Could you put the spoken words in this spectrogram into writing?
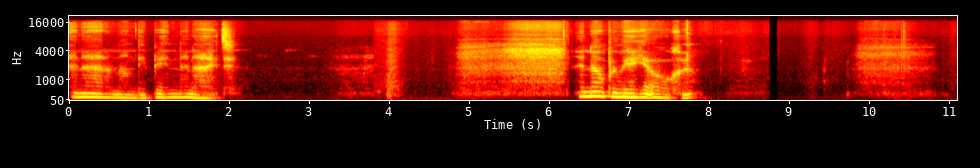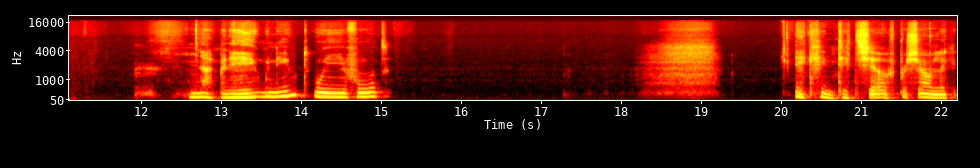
En adem dan diep in en uit. En open weer je ogen. Nou, ik ben heel benieuwd hoe je je voelt. Ik vind dit zelf persoonlijk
